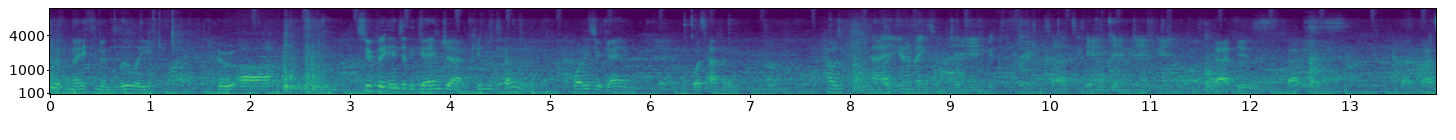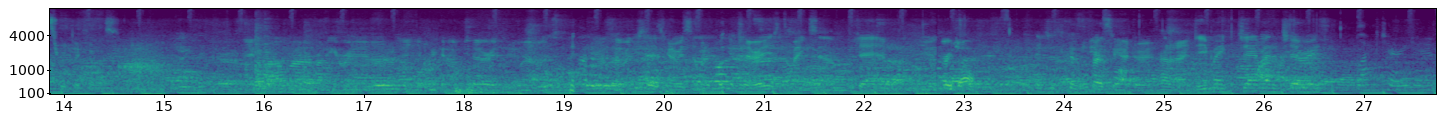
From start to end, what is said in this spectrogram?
So with Nathan and Lily, who are super into the game jam. Can you tell me what is your game? What's happening? How is it? Uh, you're gonna make some jam with the fruit, so it's a game, jam, jam game. That is that is that, that's ridiculous. You're running around and you're picking up cherries. so when you say it's gonna be someone picking cherries to make some jam, you Great job. It's just because the first thing I do. I don't know. Do you make jam out of cherries? Black cherry jam.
